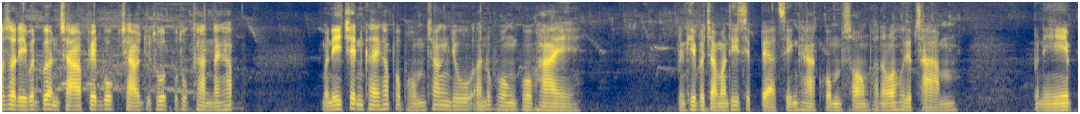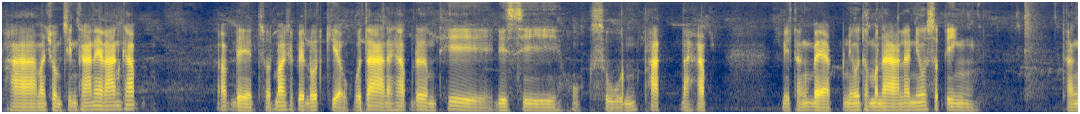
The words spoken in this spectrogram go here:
ครับสวัสดีเพื่อนๆชาว Facebook ชาว YouTube ทุกท่านนะครับ วันนี้เช่นเคยครับพบผมช่างยูอนุพงศ์โพภัย เป็นคลิปประจำวันที่ 18 สิงหาคม 2563 วันนี้พามาชมสินค้าในร้านครับ อัปเดตส่วนมากจะเป็นรถเกี่ยวคูต้านะครับ เริ่มที่ DC 60พัดนะครับ มีทั้งแบบนิ้วธรรมดาและนิ้วสปริง ทั้ง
